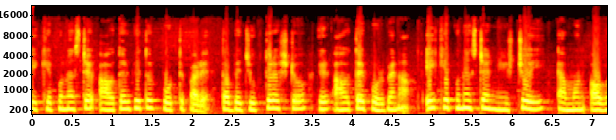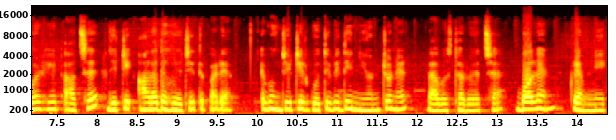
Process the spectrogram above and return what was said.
এই ক্ষেপণাস্ত্রের আওতার ভেতর পড়তে পারে, তবে যুক্তরাষ্ট্র এর আওতায় পড়বে না। এই ক্ষেপণাস্ত্রের নিশ্চয়ই এমন ওভারহেড আছে যেটি আলাদা হয়ে যেতে পারে এবং যেটির গতিবিধি নিয়ন্ত্রণের ব্যবস্থা রয়েছে, বলেন ক্রেমনিক।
